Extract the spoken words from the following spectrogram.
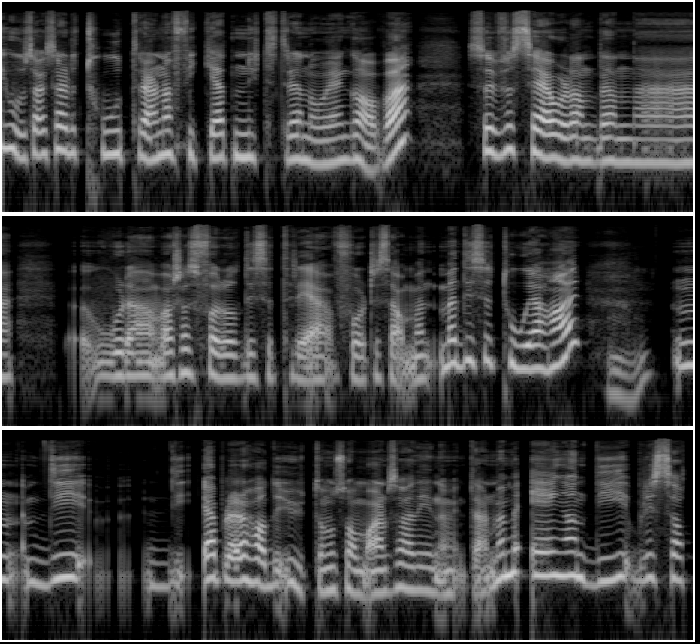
I hovedsak så er det to trær. Nå fikk jeg et nytt tre nå i en gave. Så vi får se hvordan den eh, hvordan, hva slags forhold disse tre får til sammen. Men disse to jeg har, mm, de, de Jeg pleier å ha de ute om sommeren, så har jeg de innom vinteren. Men med en gang de blir satt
